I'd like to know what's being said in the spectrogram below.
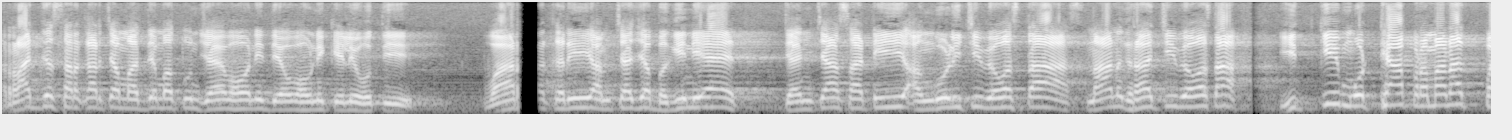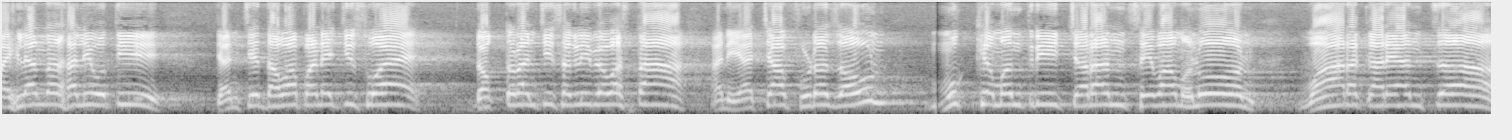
राज्य सरकारच्या माध्यमातून जयभावानी देवभावनी केली होती. वारकरी आमच्या ज्या भगिनी आहेत त्यांच्यासाठी आंघोळीची व्यवस्था स्नानगृहाची व्यवस्था इतकी मोठ्या प्रमाणात पहिल्यांदा झाली होती. त्यांचे दवापाण्याची सोय डॉक्टरांची सगळी व्यवस्था आणि याच्यापुढे जाऊन मुख्यमंत्री चरण सेवा म्हणून वारकऱ्यांचं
